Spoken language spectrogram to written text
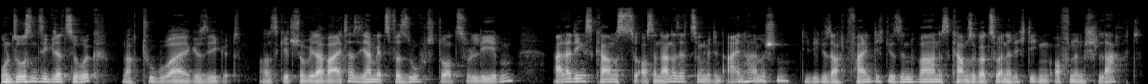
Und so sind sie wieder zurück nach Tubuai gesegelt. Also es geht schon wieder weiter. Sie haben jetzt versucht, dort zu leben. Allerdings kam es zu Auseinandersetzungen mit den Einheimischen, die wie gesagt feindlich gesinnt waren. Es kam sogar zu einer richtigen offenen Schlacht,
